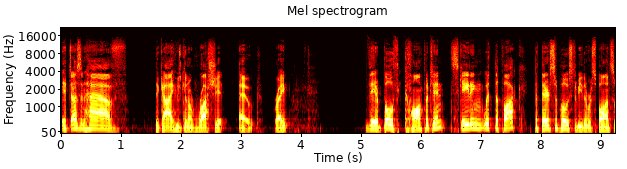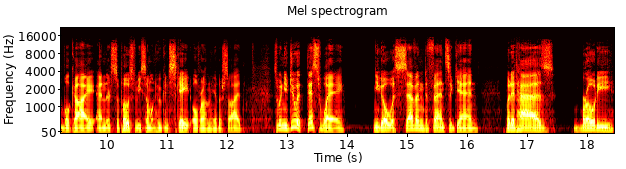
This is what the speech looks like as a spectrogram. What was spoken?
it doesn't have the guy who's going to rush it out, right? They're both competent skating with the puck, but they're supposed to be the responsible guy, and there's supposed to be someone who can skate over on the other side. So when you do it this way, you go with seven defense again, but it has Brodie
